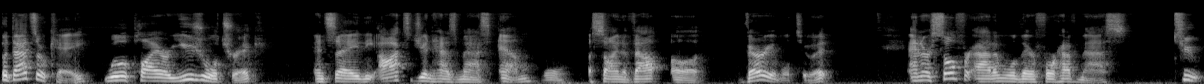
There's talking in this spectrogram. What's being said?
but that's okay. We'll apply our usual trick and say the oxygen has mass m. We'll assign a, a variable to it. And our sulfur atom will therefore have mass 2m.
